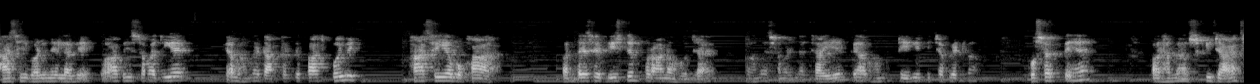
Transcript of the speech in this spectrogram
खांसी बढ़ने लगे। तो आप ये समझिए कि अब हमें डॉक्टर के पास कोई भी खांसी या बुखार पंद्रह से बीस दिन पुराना हो जाए तो हमें समझना चाहिए कि अब हम टीबी की चपेट में हो सकते हैं और हमें उसकी जाँच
